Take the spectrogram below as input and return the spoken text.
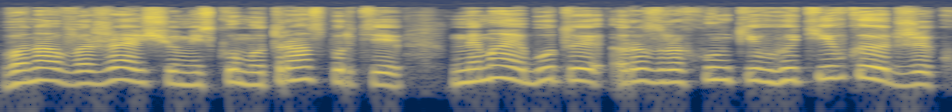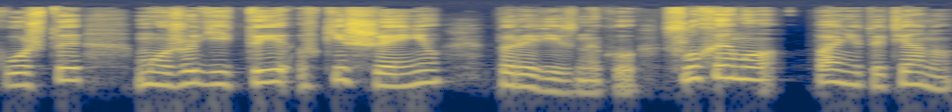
Вона вважає, що в міському транспорті не має бути розрахунків готівкою, адже кошти можуть йти в кишеню перевізнику. Слухаємо пані Тетяну.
